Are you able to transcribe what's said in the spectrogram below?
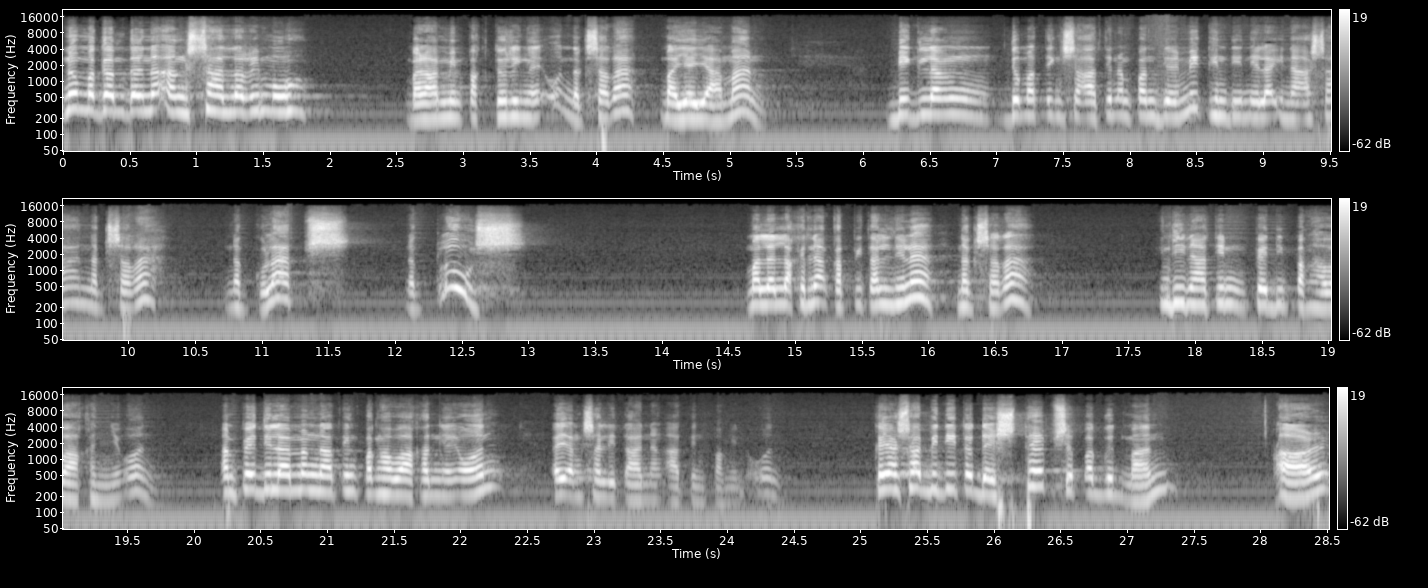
no, maganda na ang salary mo. Maraming factory ngayon, nagsara, mayayaman biglang dumating sa atin ang pandemic, hindi nila inaasahan, nagsara, nag-collapse, nag-close. Malalaki na ang kapital nila, nagsara. Hindi natin pwedeng panghawakan yun. Ang pwede lamang nating panghawakan ngayon ay ang salita ng ating Panginoon. Kaya sabi dito, the steps of a good man are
